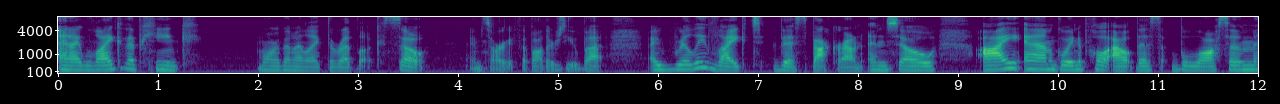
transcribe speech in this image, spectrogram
And I like the pink more than I like the red look. So I'm sorry if it bothers you, but I really liked this background. And so I am going to pull out this Blossom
